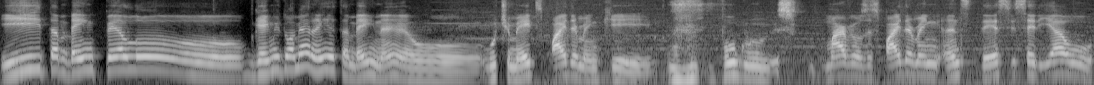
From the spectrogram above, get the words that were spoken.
E também pelo game do Homem-Aranha também, né? O Ultimate Spider-Man, que vulgo Marvel's Spider-Man antes desse seria o,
